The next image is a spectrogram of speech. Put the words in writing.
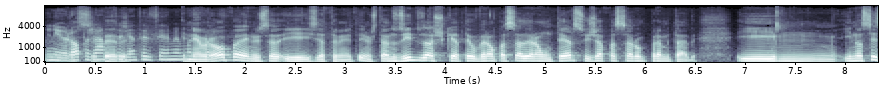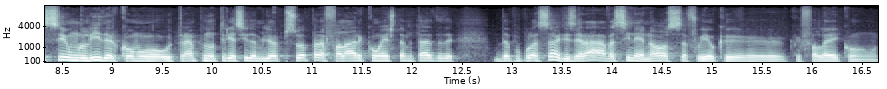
E na Europa receber... já há muita gente a dizer a mesma coisa. Na Europa, e nos, exatamente. E nos Estados Unidos, acho que até o verão passado era um terço e já passaram para metade. E, hum, e não sei se um líder como o Trump não teria sido a melhor pessoa para falar com esta metade de, da população e dizer: ah, a vacina é nossa, fui eu que, que falei com,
